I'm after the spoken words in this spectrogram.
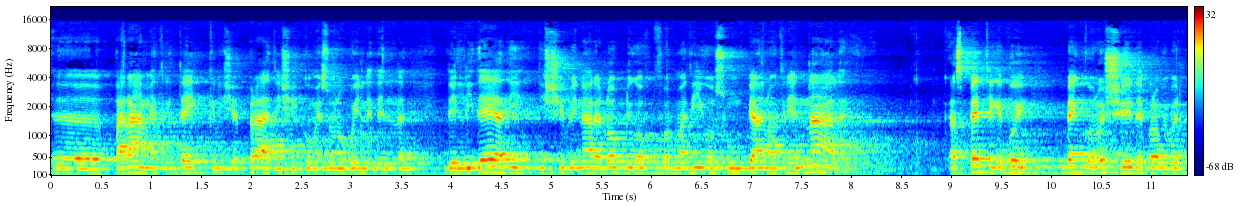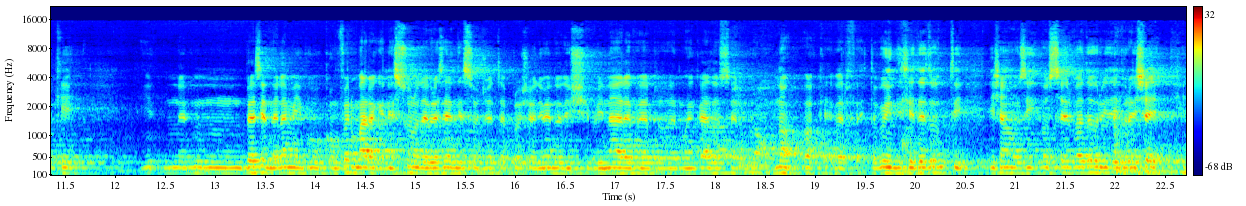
eh, parametri tecnici e pratici come sono quelli del, dell'idea di disciplinare l'obbligo formativo su un piano triennale, aspetti che voi ben conoscete proprio perché il Presidente lei può confermare che nessuno dei presenti è soggetto al procedimento disciplinare per mancato osservazione? No, ok, perfetto, quindi siete tutti diciamo così, osservatori dei precetti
